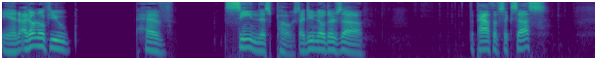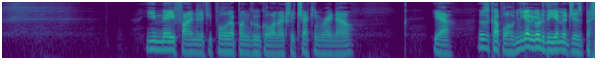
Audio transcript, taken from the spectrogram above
And I don't know if you have seen this post. I do know there's a the path of success. You may find it if you pull it up on Google. I'm actually checking right now. Yeah, there's a couple of them. You got to go to the images, but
